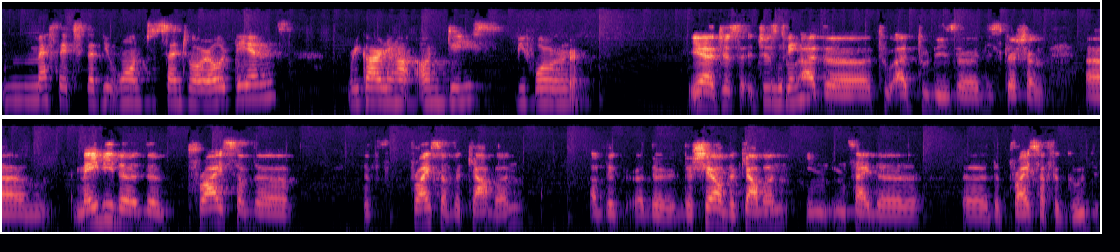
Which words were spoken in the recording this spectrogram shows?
message that you want to send to our audience regarding on, on this before yeah, just just to add uh, to add to this uh, discussion, um, maybe the the price of the the price of the carbon of the uh, the, the share of the carbon in inside the uh, the price of a good.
